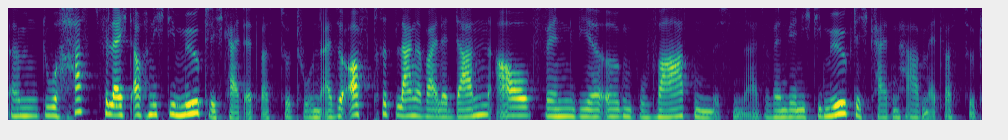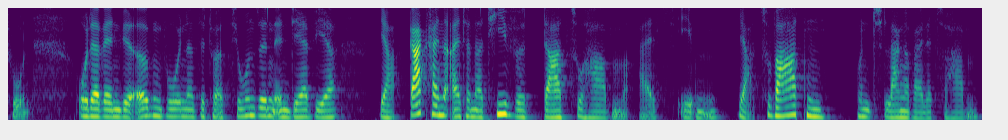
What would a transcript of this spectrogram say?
Ähm, du hast vielleicht auch nicht die Möglichkeit, etwas zu tun. Also oft tritt Langeweile dann auf, wenn wir irgendwo warten müssen. Also wenn wir nicht die Möglichkeiten haben, etwas zu tun. Oder wenn wir irgendwo in einer Situation sind, in der wir ja gar keine Alternative dazu haben, als eben ja zu warten und Langeweile zu haben.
